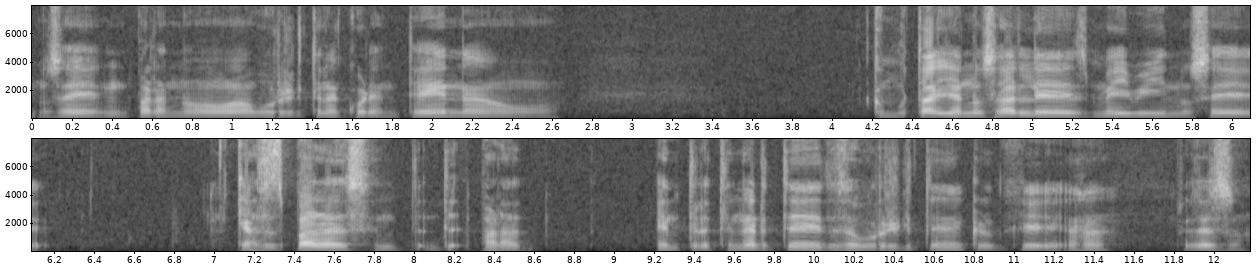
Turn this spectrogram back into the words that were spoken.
no sé, para no aburrirte en la cuarentena o como tal ya no sales, maybe, no sé, ¿qué haces para, para entretenerte, desaburrirte? Creo que, ajá, pues eso.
